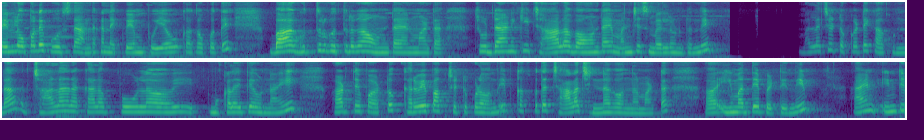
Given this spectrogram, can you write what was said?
టెన్ లోపలే పూస్తాయి. అంతకన్నా ఎక్కువేం పూయవు. కాకపోతే బాగా గుత్తులు గుత్తులుగా ఉంటాయన్నమాట. చూడ్డానికి చాలా బాగుంటాయి. మంచి స్మెల్ ఉంటుంది. మల్లె చెట్టు ఒక్కటే కాకుండా చాలా రకాల పూలవి మొక్కలైతే ఉన్నాయి. వాటితో పాటు కరివేపాకు చెట్టు కూడా ఉంది. కాకపోతే చాలా చిన్నగా ఉందన్నమాట. ఈ మధ్య పెట్టింది. అండ్ ఇంటి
